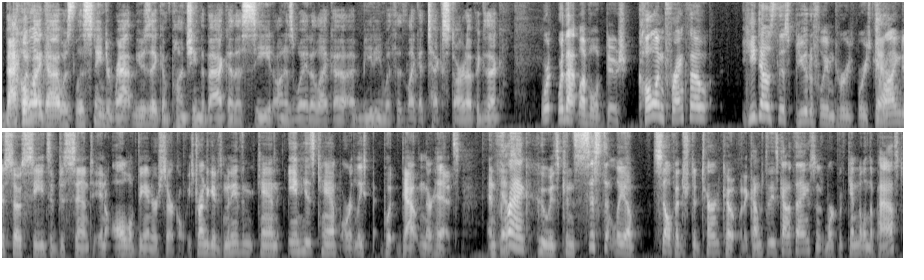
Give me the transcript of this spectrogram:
Back when my guy was listening to rap music and punching the back of the seat on his way to like a, a meeting with a, like a tech startup exec. We're, we're that level of douche. Calling Frank though, he does this beautifully, where he's Yeah. trying to sow seeds of dissent in all of the inner circle. He's trying to get as many of them can in his camp, or at least put doubt in their heads. And Frank, who is consistently a self-interested turncoat when it comes to these kind of things, and has worked with Kendall in the past,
